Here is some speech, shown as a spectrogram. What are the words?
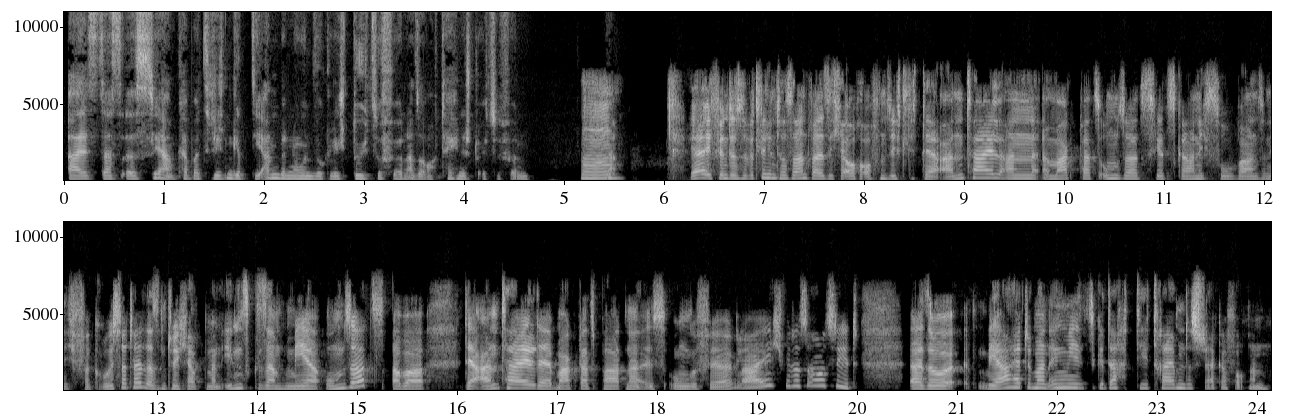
als dass es ja Kapazitäten gibt, die Anbindungen wirklich durchzuführen, also auch technisch durchzuführen. Mhm. Ja. Ja, ich finde das wirklich interessant, weil sich auch offensichtlich der Anteil an Marktplatzumsatz jetzt gar nicht so wahnsinnig vergrößert hat. Also natürlich hat man insgesamt mehr Umsatz, aber der Anteil der Marktplatzpartner ist ungefähr gleich, wie das aussieht. Also ja, hätte man irgendwie gedacht, die treiben das stärker voran,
